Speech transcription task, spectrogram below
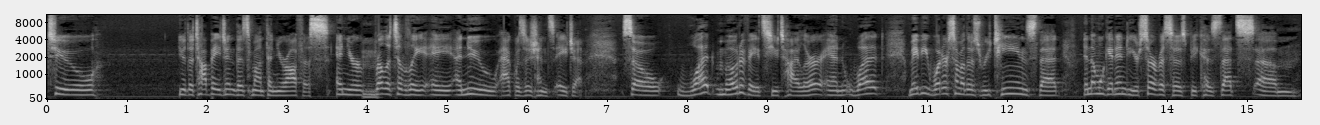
to you're the top agent this month in your office, and you're relatively a, a new acquisitions agent. So, what motivates you, Tyler? And what maybe what are some of those routines that? And then we'll get into your services because that's um,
